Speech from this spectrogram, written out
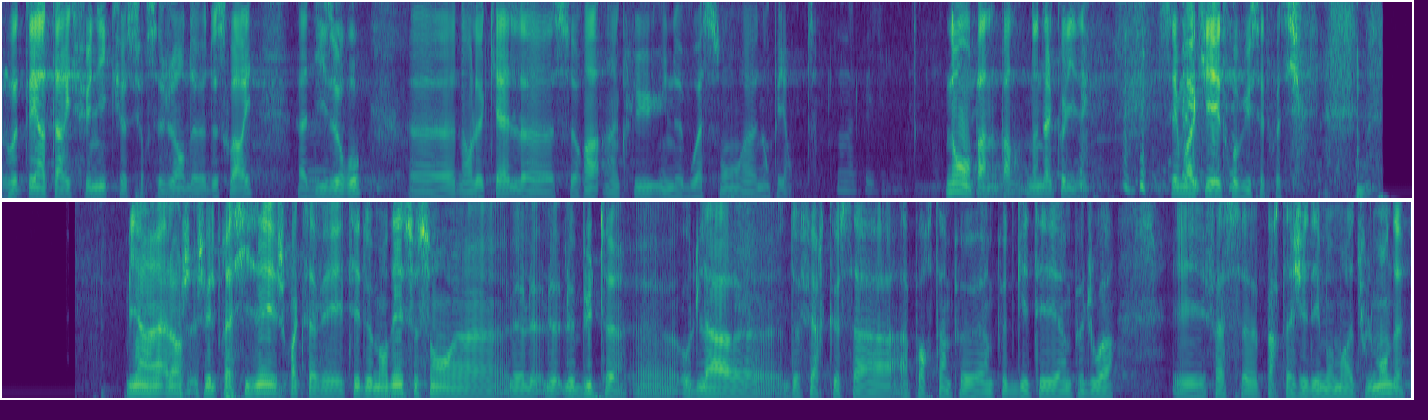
voter un tarif unique sur ce genre de, soirée à 10 euros, euh, dans lequel euh, sera inclus une boisson euh, non payante. Non alcoolisée. Non, pardon, non alcoolisée. C'est moi qui ai trop bu cette fois-ci. Bien, alors je vais le préciser, je crois que ça avait été demandé, ce sont le, but, au-delà de faire que ça apporte un peu, un peu de gaieté, un peu de joie et fasse partager des moments à tout le monde,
